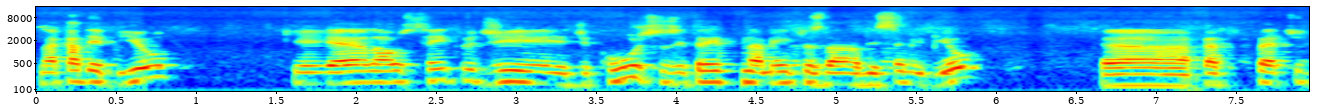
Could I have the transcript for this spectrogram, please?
na Cadebio que é lá o centro de, de cursos e treinamentos da, do ICMBio, uh, perto, perto,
